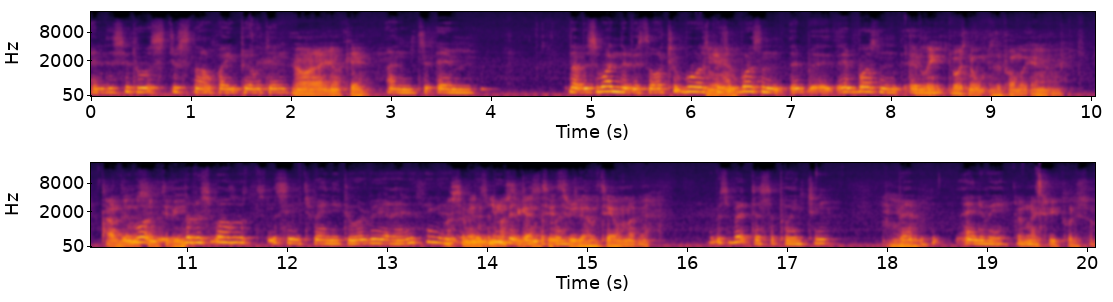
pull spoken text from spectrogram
And they said, oh, it's just that white building. All right. Okay. And um, that was the one that we thought it was, Yeah. but it wasn't. It, it wasn't. It, um, it wasn't open to the public anyway. Or didn't well, seem to be. There was, well, there didn't seem to be any doorway or anything. Must have it been, you must have bit got into it through the hotel, maybe. It was a bit disappointing. Yeah. But anyway, a nice wee place, though.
